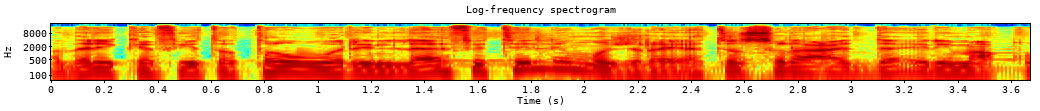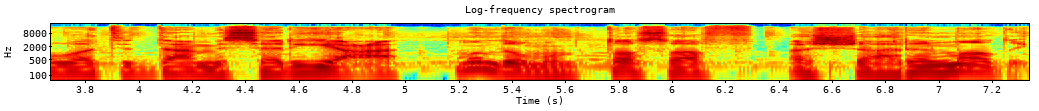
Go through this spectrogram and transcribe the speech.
وذلك في تطور لافت لمجريات الصراع الدائري مع قوات الدعم السريع منذ منتصف الشهر الماضي.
